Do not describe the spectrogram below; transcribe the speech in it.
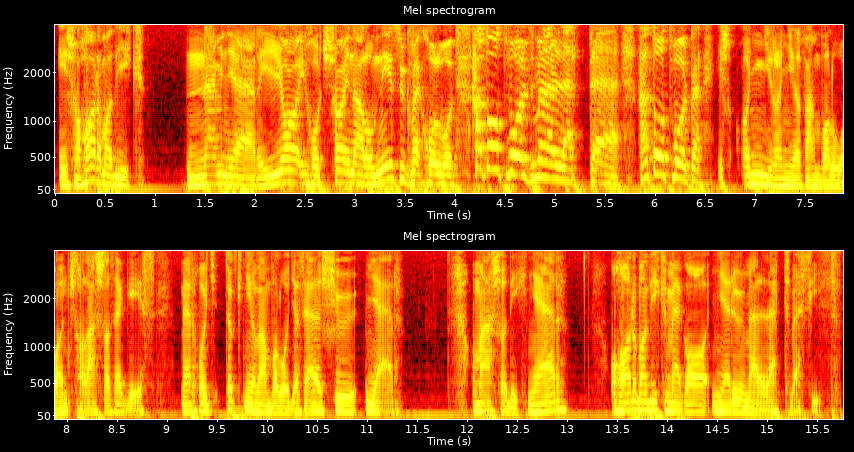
és a harmadik nem nyer, jaj, hogy sajnálom, nézzük meg, hol volt. Hát ott volt mellette, hát ott volt mellette. És annyira nyilvánvalóan csalás az egész, mert hogy tök nyilvánvaló, hogy az első nyer, a második nyer, a harmadik meg a nyerő mellett veszít.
